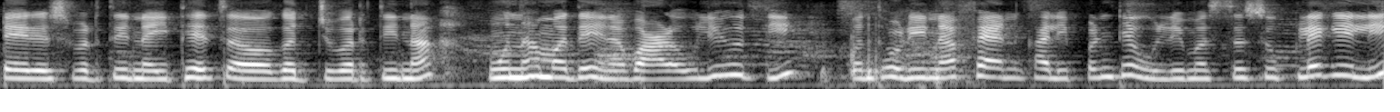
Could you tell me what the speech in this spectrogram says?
टेरेसवरती ना इथेच गच्चीवरती ना उन्हामध्ये आहे ना वाळवली होती पण थोडी ना फॅन खाली पण ठेवली मस्त सुकले गेली.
